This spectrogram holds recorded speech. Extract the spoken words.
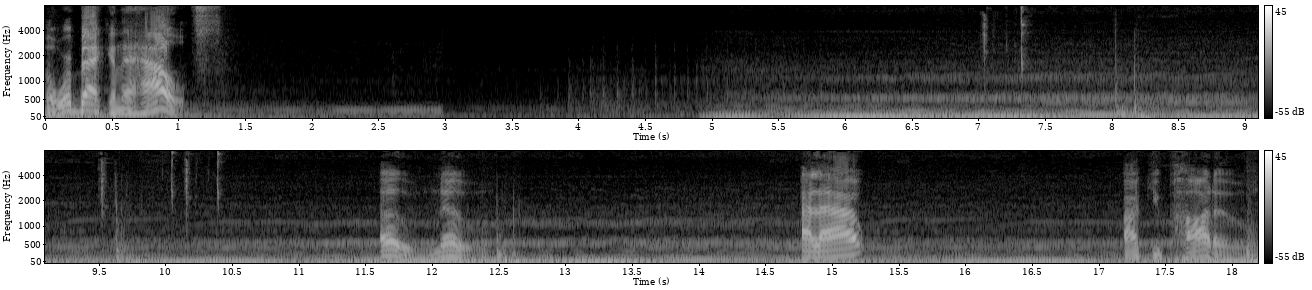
Oh, we're back in the house. Oh no. Hello? Occupado.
